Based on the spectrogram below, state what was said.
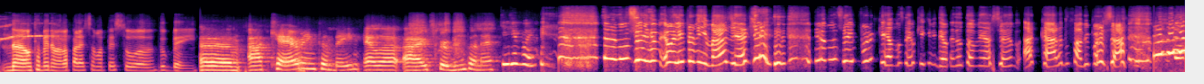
Não, também não. Ela parece ser uma pessoa do bem. Um, a Karen também, ela, a Arte pergunta, né? O que, que foi? Eu não sei, eu olhei pra minha imagem aqui. Eu não sei porquê, eu não sei o que, que me deu. Eu não tô me achando a cara do Fábio Porchat. Eu não,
